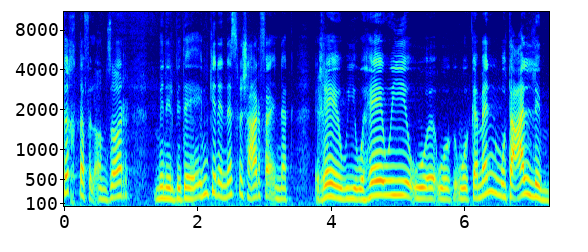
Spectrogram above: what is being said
تخطف الأنظار من البداية. يمكن الناس مش عارفة إنك غاوي وهاوي وكمان متعلم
